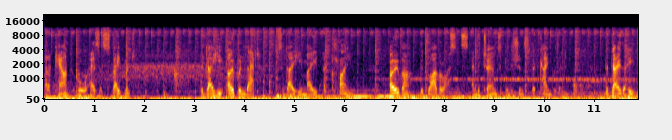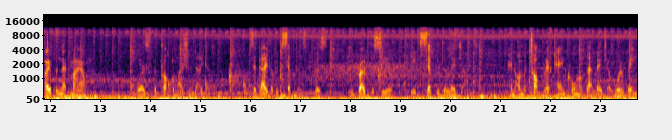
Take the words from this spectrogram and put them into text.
an account or as a statement, the day he opened that was the day he made a claim over the driver license and the terms and conditions that came with it. The day that he opened that mail was the proclamation date. It was a date of acceptance because he broke the seal, he accepted the ledger, and on the top left hand corner of that ledger would have been,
